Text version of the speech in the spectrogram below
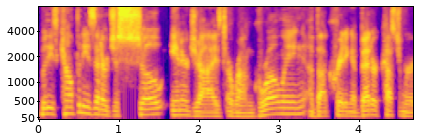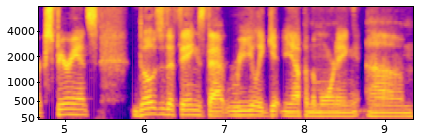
but these companies that are just so energized around growing, about creating a better customer experience. Those are the things that really get me up in the morning. Um,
